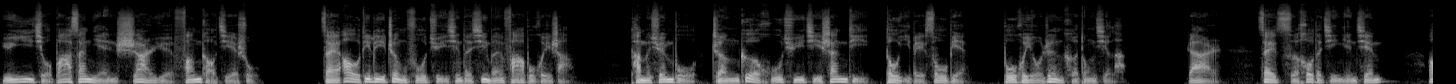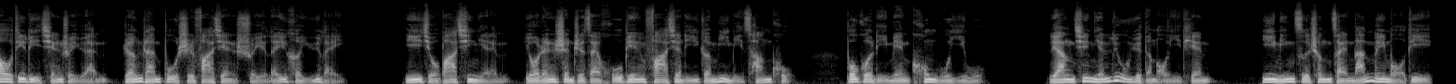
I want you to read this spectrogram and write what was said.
于1983年12月方告结束。在奥地利政府举行的新闻发布会上，他们宣布整个湖区及山地都已被搜遍，不会有任何东西了。然而，在此后的几年间，奥地利潜水员仍然不时发现水雷和鱼雷。1987年，有人甚至在湖边发现了一个秘密仓库，不过里面空无一物。两千年六月的某一天，一名自称在南美某地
